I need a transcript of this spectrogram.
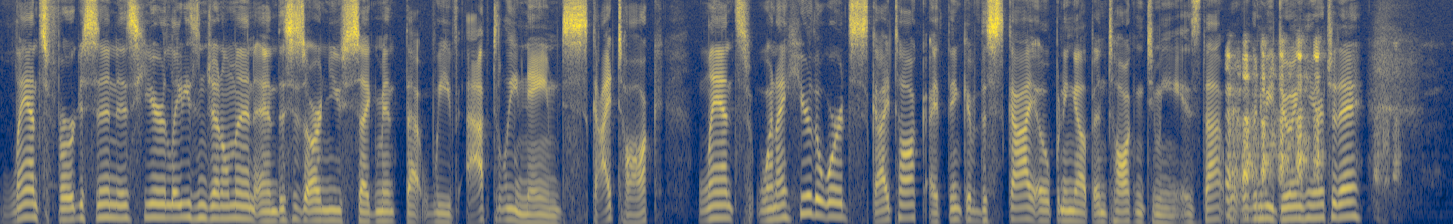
Lance Ferguson is here, ladies and gentlemen, and this is our new segment that we've aptly named Sky Talk. Lance, when I hear the word Sky Talk, I think of the sky opening up and talking to me. Is that what we're going to be doing here today?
